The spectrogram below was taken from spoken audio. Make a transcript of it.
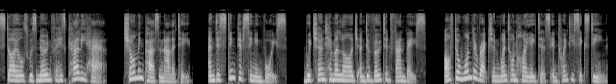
Styles was known for his curly hair, charming personality, and distinctive singing voice, which earned him a large and devoted fan base. After One Direction went on hiatus in 2016,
